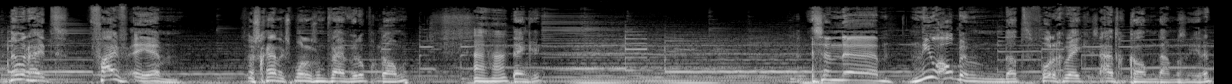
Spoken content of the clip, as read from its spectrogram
Het nummer heet 5 AM. Waarschijnlijk 's morgens om 5 uur opgenomen. Aha. Denk ik. Het is een eh, nieuw album dat vorige week is uitgekomen, dames en heren.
